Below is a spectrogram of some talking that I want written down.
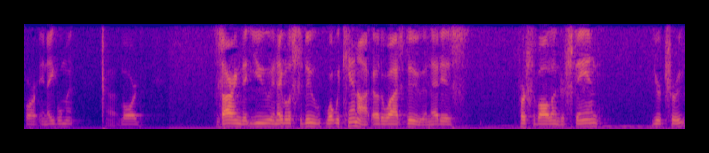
for enablement. Uh, Lord, desiring that you enable us to do what we cannot otherwise do, and that is, first of all, understand your truth,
